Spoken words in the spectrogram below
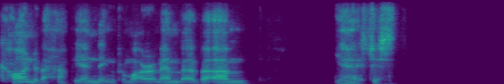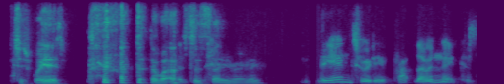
kind of a happy ending from what I remember. But um, yeah, it's just just weird. I don't know what else to say really. The end's really abrupt though, isn't it? Because,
